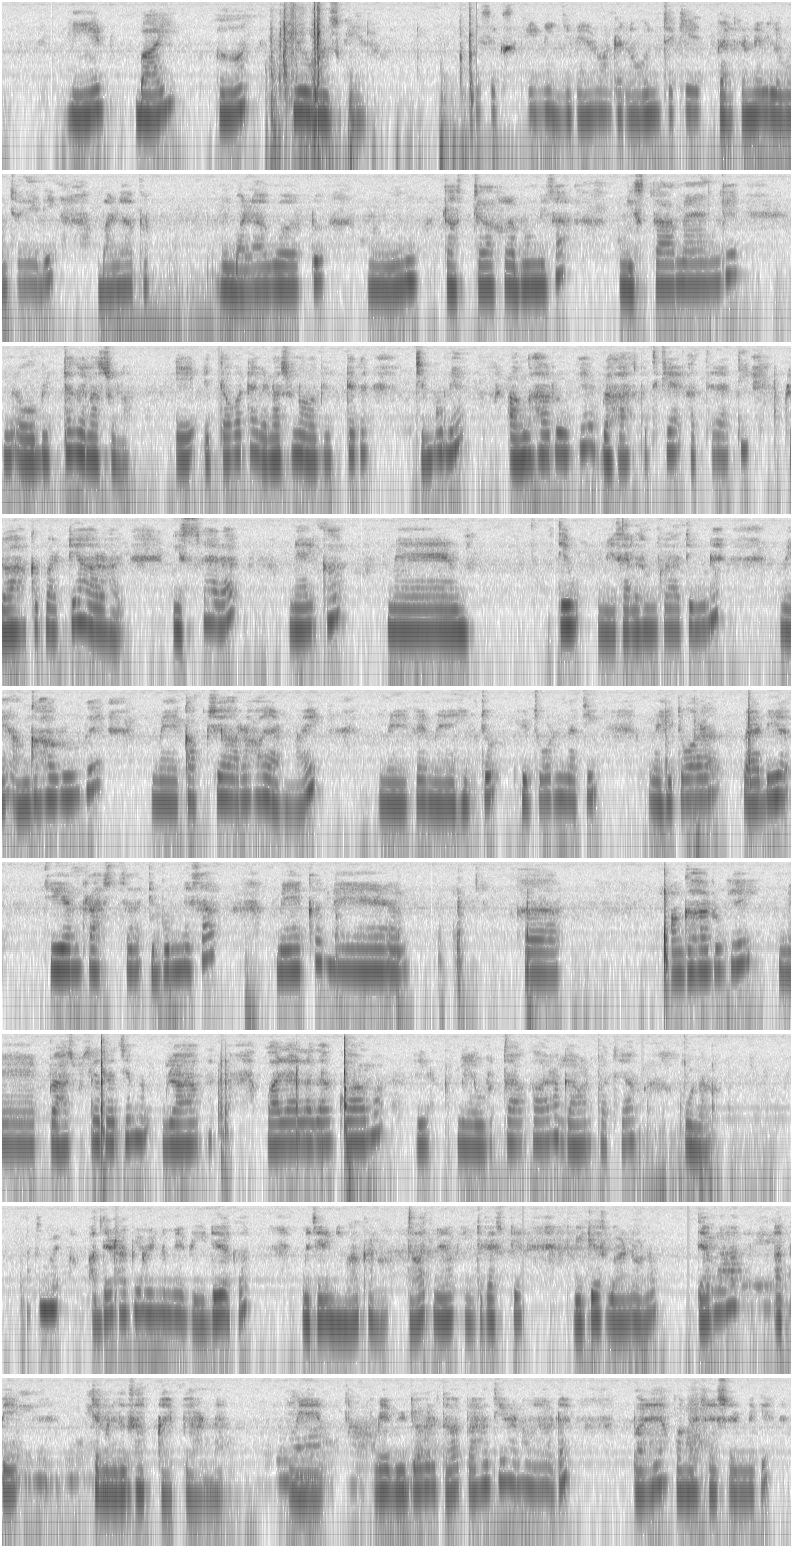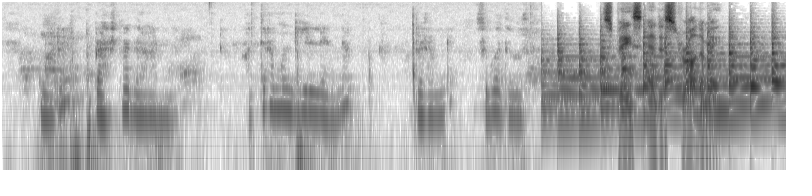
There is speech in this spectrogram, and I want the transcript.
නීඩ් බයි හමන්ස් කියලා. ඉජිනේරුවට ලෝන්චකේ පැල්කරනවි ලෝංචකේදී බලාප බලාගොට්ටු නොවුණු ටස්ටක් ලැබුම් නිසා නිස්ථාමෑන්ගේ ඕබිට්ට වෙනස් වුණා. ඒ එතකොට වෙනසුන ඕබිට්ටක තිබුණේ අංහරුගේ බ්‍රහස්පතිකය අත්තර ඇති ග්‍රාහක පට්ටය හරහයි. ඉස්සර මේක මේ තිව් මේ සැලසුම් කරා තිබුණ මේ අංගහරුගේ මේ කක්ෂය අරහා යන්නයි. මේක මේ හිතු හිතුවට නැති මේ හිතුවට වැඩිය තියෙන් ප්‍රශ්ස තිබුන් නිසා මේක මේ අඟහරුගේ මේ ප්‍රහස්පති රජන ග්‍රාහක වලල්ල දක්වාම මේ වෘත්තාකාර ගමන් පතයක් වුණා. අදට අපි වෙන්න මේ වීඩියෝ එක මෙතර නිවා කන තවත් මෙ ඉන්ටරස්ට විඩියස් බන්න ඕන. දැම අපේ චැනල්ල සබ්කයිප් කරන්න. මේ මේ වීඩියෝකට තව පහ තියෙන ඔයාට බලය කොමශේෂන් එක මර ප්‍රශ්න දාන්න. අතරම ගිල්ලෙන්න අප සමට සුබ දවස Space and Astronomy.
